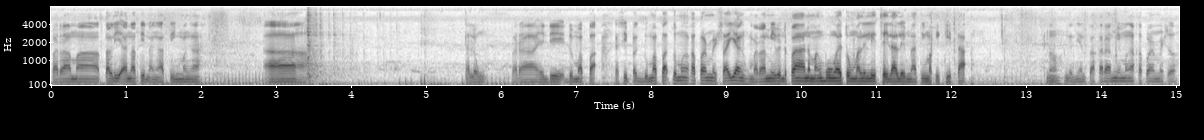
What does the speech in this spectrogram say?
para matalian natin ang ating mga ah, talong para hindi dumapa. Kasi pag dumapa to mga ka-farmer sayang marami pa namang bunga itong malilit sa ilalim nating makikita. No, ganyan pa karami mga ka-farmers oh.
